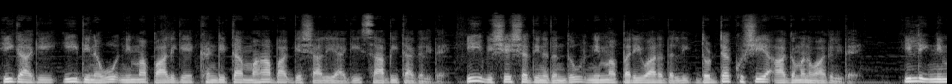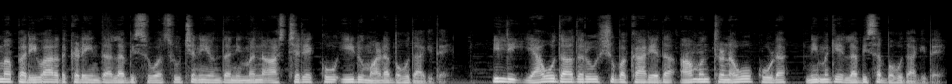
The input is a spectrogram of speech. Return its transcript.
ಹೀಗಾಗಿ ಈ ದಿನವು ನಿಮ್ಮ ಪಾಲಿಗೆ ಖಂಡಿತ ಮಹಾಭಾಗ್ಯಶಾಲಿಯಾಗಿ ಸಾಬೀತಾಗಲಿದೆ. ಈ ವಿಶೇಷ ದಿನದಂದು ನಿಮ್ಮ ಪರಿವಾರದಲ್ಲಿ ದೊಡ್ಡ ಖುಷಿಯ ಆಗಮನವಾಗಲಿದೆ. ಇಲ್ಲಿ ನಿಮ್ಮ ಪರಿವಾರದ ಕಡೆಯಿಂದ ಲಭಿಸುವ ಸೂಚನೆಯೊಂದ ನಿಮ್ಮನ್ನು ಆಶ್ಚರ್ಯಕ್ಕೂ ಈಡು ಮಾಡಬಹುದಾಗಿದೆ. ಇಲ್ಲಿ ಯಾವುದಾದರೂ ಶುಭ ಕಾರ್ಯದ ಆಮಂತ್ರಣವೂ ಕೂಡ ನಿಮಗೆ ಲಭಿಸಬಹುದಾಗಿದೆ.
